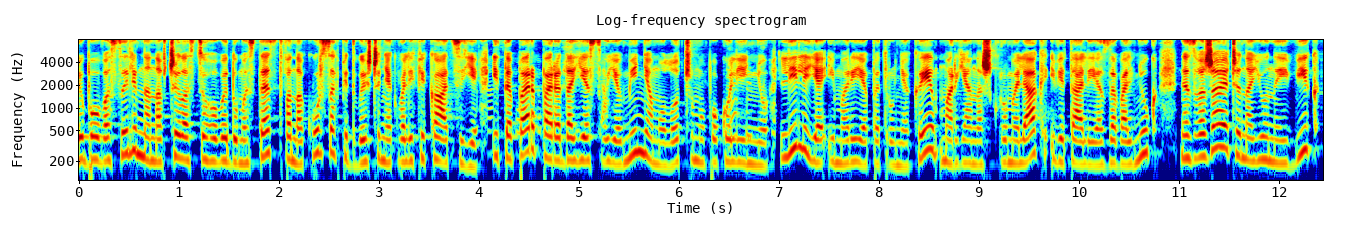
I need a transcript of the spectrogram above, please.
Любов Васильівна навчилась цього виду мистецтва на курсах підвищення кваліфікації і тепер передає своє вміння молодшому поколінню. Лілія і Марія Петруняки, Мар'яна Шкрумеляк і Віталія Завальнюк, незважаючи на юний вік,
